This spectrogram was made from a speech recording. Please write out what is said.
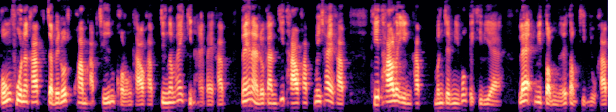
ผงฟูนะครับจะไปลดความอับชื้นของรองเท้าครับจึงทำให้กลิ่นหายไปครับในขณะเดียวกันที่เท้าครับไม่ใช่ครับ ที่เท้าเราเองครับมันจะมีพวกแบคทีเรีย และมีต่อมเหนือต่อมกลิ่นอยู่ครับ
